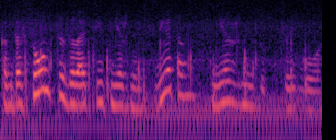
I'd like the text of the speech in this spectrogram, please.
когда солнце золотит нежным светом снежные зубцы гор.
